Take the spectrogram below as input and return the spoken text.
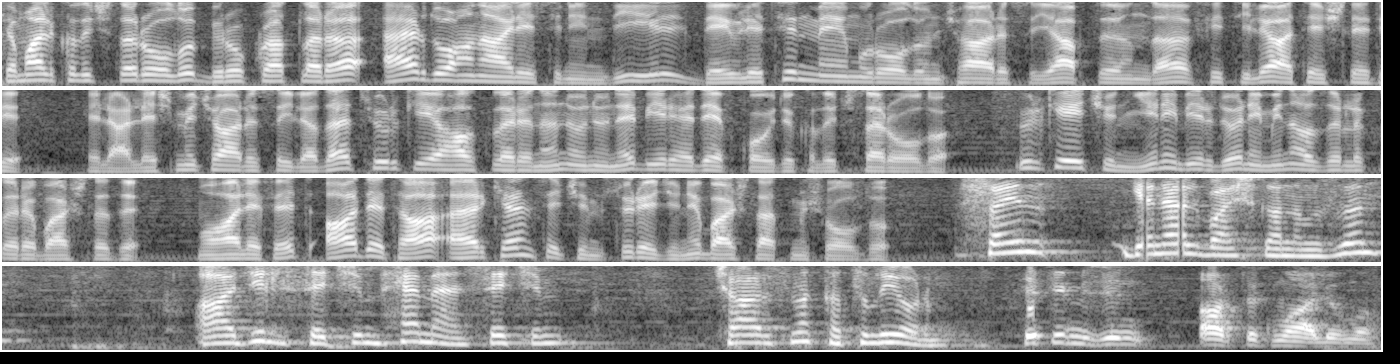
Kemal Kılıçdaroğlu bürokratlara Erdoğan ailesinin değil devletin memuru olun çağrısı yaptığında fitili ateşledi. Helalleşme çağrısıyla da Türkiye halklarının önüne bir hedef koydu Kılıçdaroğlu. Ülke için yeni bir dönemin hazırlıkları başladı. Muhalefet adeta erken seçim sürecini başlatmış oldu. Sayın Genel Başkanımızın acil seçim, hemen seçim çağrısına katılıyorum. Hepimizin artık malumu.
